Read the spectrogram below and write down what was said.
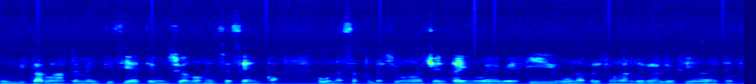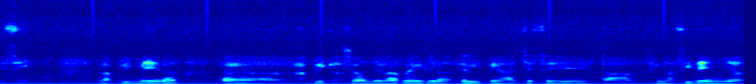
un bicarbonato en 27, un CO2 en 60, una saturación en 89 y una presión arterial de oxígeno de 75. La primera eh, aplicación de la regla, el pH está en acidemia,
